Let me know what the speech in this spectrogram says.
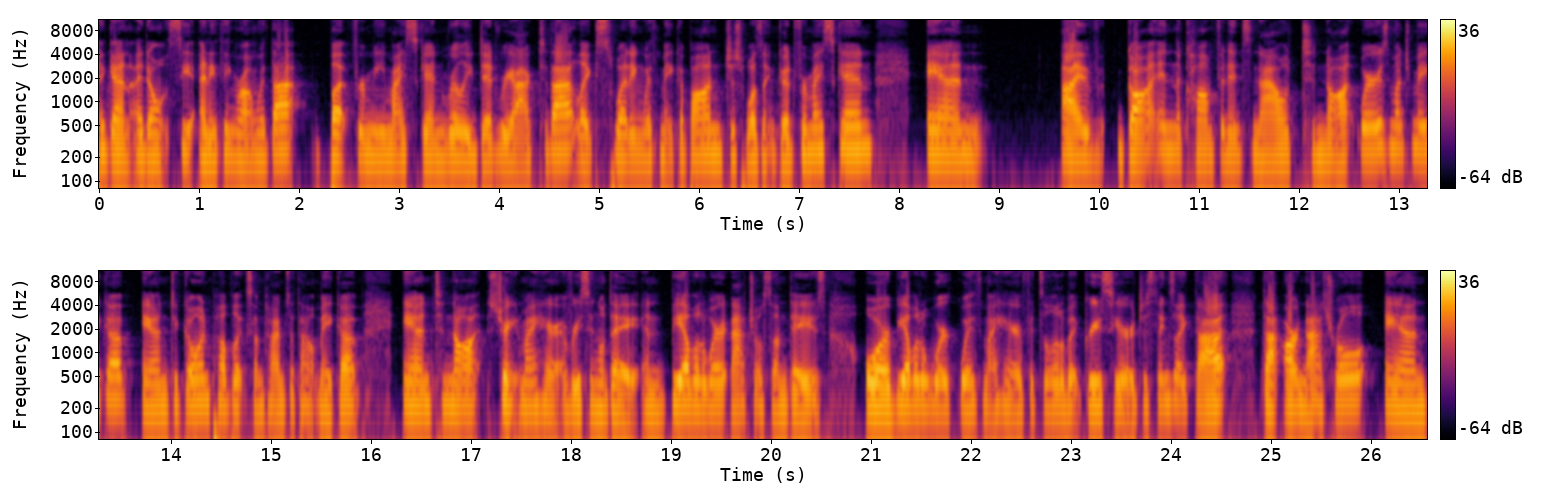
Again, I don't see anything wrong with that. But for me, my skin really did react to that. Like sweating with makeup on just wasn't good for my skin. And I've gotten the confidence now to not wear as much makeup and to go in public sometimes without makeup and to not straighten my hair every single day and be able to wear it natural some days or be able to work with my hair if it's a little bit greasier, just things like that that are natural. And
